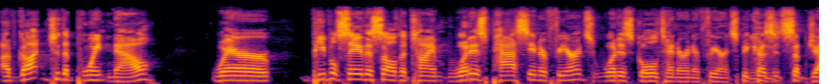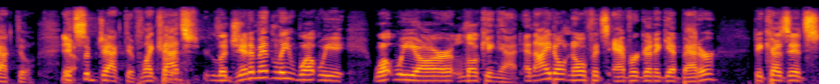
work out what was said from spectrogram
I've gotten to the point now where people say this all the time. What is pass interference? What is goaltender interference? Because mm-hmm. it's subjective. It's subjective. Like that's legitimately what we what we are looking at. And I don't know if it's ever going to get better because it's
